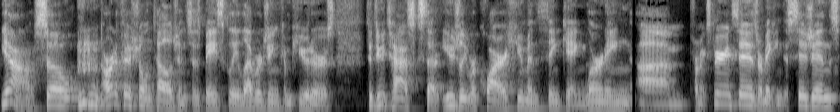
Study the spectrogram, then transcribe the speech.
Yeah. So artificial intelligence is basically leveraging computers to do tasks that usually require human thinking, learning um, from experiences or making decisions,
